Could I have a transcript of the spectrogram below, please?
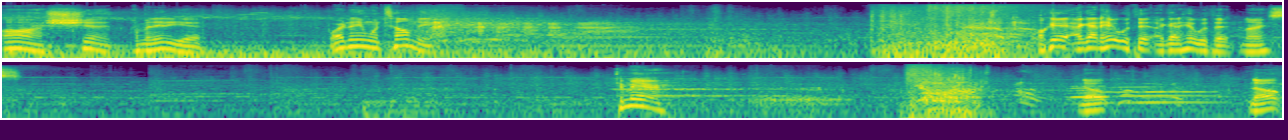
Oh shit, I'm an idiot. Why didn't anyone tell me? Okay, I got hit with it. I got hit with it. Nice. Come here. Nope. Nope.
